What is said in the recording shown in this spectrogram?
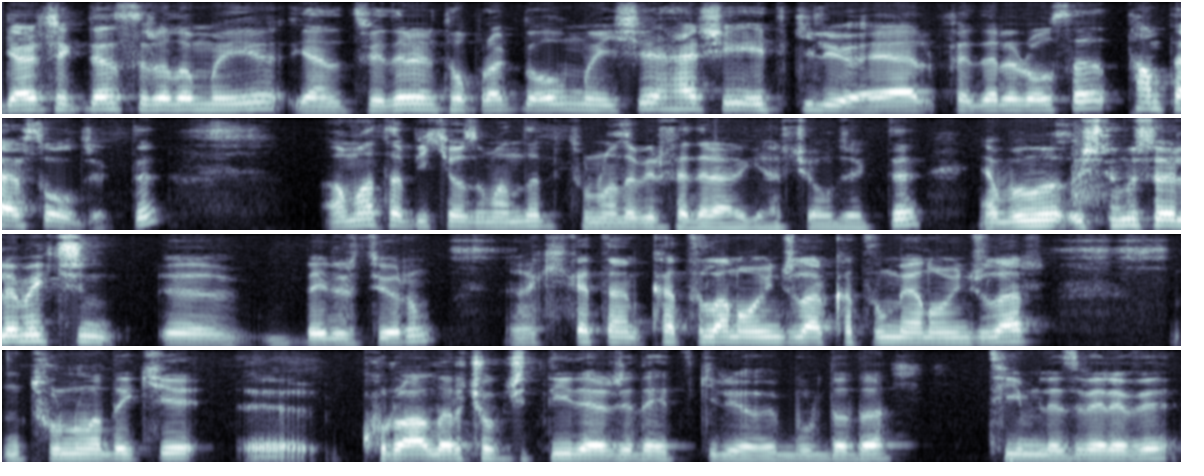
gerçekten sıralamayı yani Federer'in toprakta olmayışı her şeyi etkiliyor. Eğer Federer olsa tam tersi olacaktı. Ama tabii ki o zaman da bir turnuvada bir Federer gerçi olacaktı. Yani bunu şunu söylemek için e, belirtiyorum. Hakikaten katılan oyuncular, katılmayan oyuncular turnuvadaki e, kuralları çok ciddi derecede etkiliyor ve burada da Team Lezverev'i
